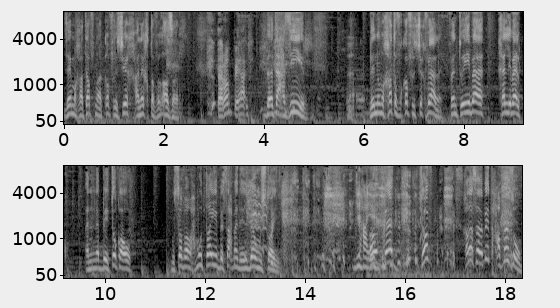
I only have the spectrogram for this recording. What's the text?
زي ما خطفنا كفر الشيخ هنخطف الأزهر. يا رب يعني. ده تحذير. لانهم خطفوا كفر الشيخ فعلا. فأنتوا إيه بقى؟ خلي بالكم أنا نبهتكم أهو. مصطفى محمود طيب بس أحمد الهلباوي مش طيب. دي أه حقيقة بجد؟ شفت؟ خلاص أنا بقيت حافظهم.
